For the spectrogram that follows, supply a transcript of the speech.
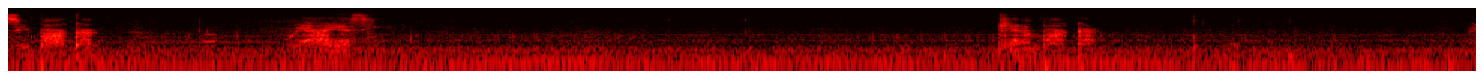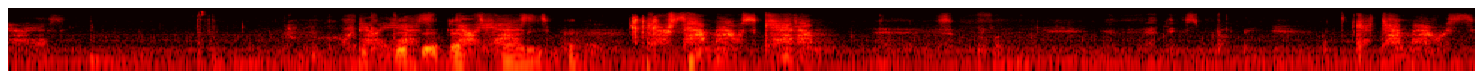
see Parker. Where is he? Get him, Parker. Where is he? Oh, there he is. There he is. There's that mouse. Get him. Get that mouse.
